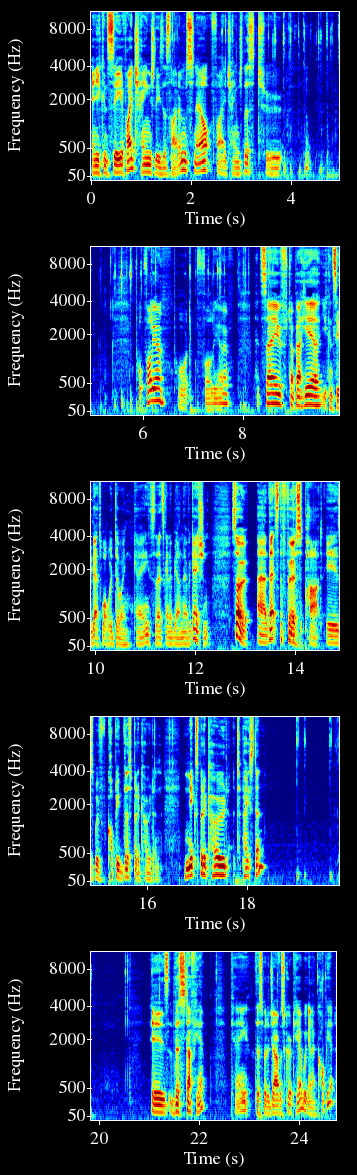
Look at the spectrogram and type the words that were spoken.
And you can see if I change these list items now, if I change this to portfolio, portfolio, hit save, jump out here, you can see that's what we're doing, okay? So that's gonna be our navigation. So uh, that's the first part is we've copied this bit of code in. Next bit of code to paste in is this stuff here. okay, this bit of JavaScript here, we're going to copy it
